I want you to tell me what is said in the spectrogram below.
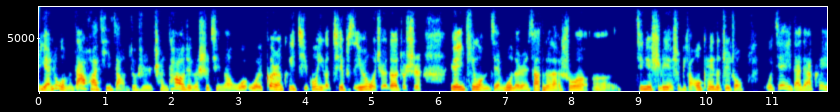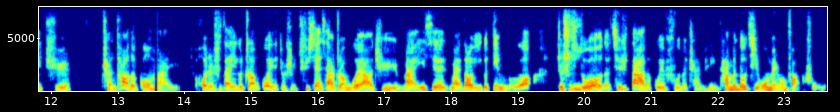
沿着我们大话题讲，就是成套这个事情呢，我我个人可以提供一个 tips，因为我觉得就是愿意听我们节目的人相对来说，呃，经济实力也是比较 OK 的这种，我建议大家可以去成套的购买。或者是在一个专柜，就是去线下专柜啊，去买一些买到一个定额，就是所有的其实大的贵妇的产品，他们都提供美容坊的服务。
